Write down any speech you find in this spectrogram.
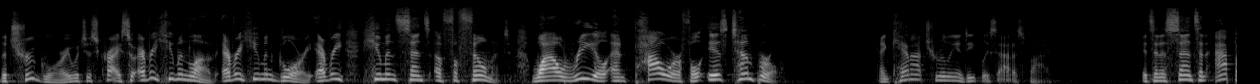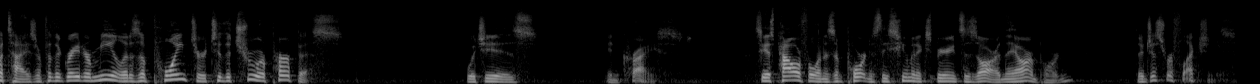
the true glory, which is Christ. So every human love, every human glory, every human sense of fulfillment, while real and powerful, is temporal and cannot truly and deeply satisfy. It's, in a sense, an appetizer for the greater meal. It is a pointer to the truer purpose, which is in Christ. See, as powerful and as important as these human experiences are, and they are important, they're just reflections.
